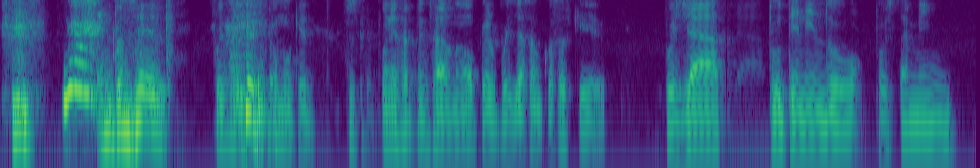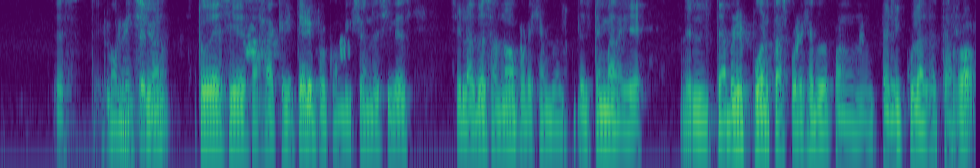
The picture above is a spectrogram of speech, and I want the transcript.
Entonces, pues ahí sí como que pues, te pones a pensar, ¿no? Pero pues ya son cosas que, pues ya tú teniendo, pues también, este, convicción, tú decides, ajá, criterio y por convicción decides si las ves o no. Por ejemplo, el, el tema de, del- de abrir puertas, por ejemplo, con películas de terror.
